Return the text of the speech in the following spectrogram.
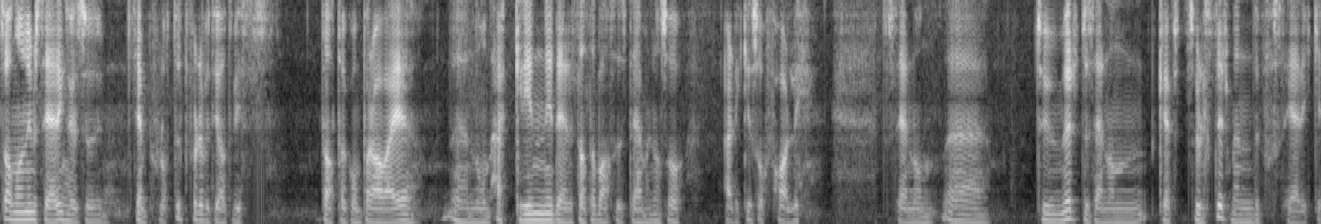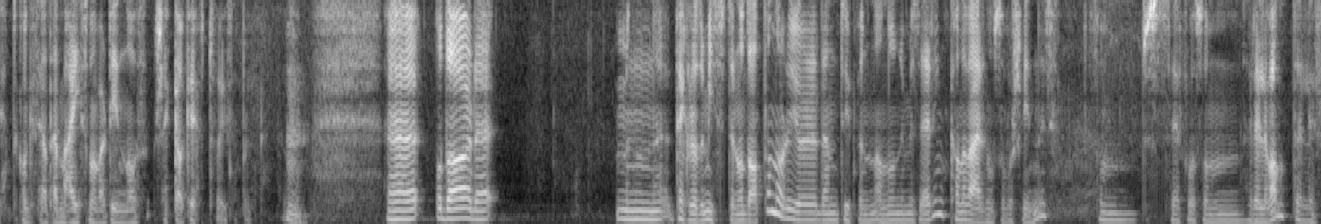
så Anonymisering høres jo kjempeflott ut, for det betyr at hvis data kommer på avveie, noen hacker inn i deres databasesystemer, og så er det ikke så farlig. Du ser noen eh, tumor, du ser noen kreftsvulster, men du ser ikke. Du kan ikke si at det er meg som har vært inne og sjekka kreft, f.eks. Mm. Eh, og da er det Men tenker du at du mister noe data når du gjør den typen anonymisering? Kan det være noe som forsvinner, som du ser på som relevant, eller?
